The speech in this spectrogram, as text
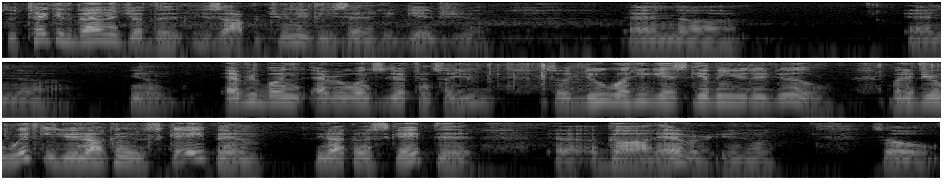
So take advantage of the, His opportunities that He gives you, and uh, and uh, you know everyone everyone's different. So you so do what he has given you to do. But if you're wicked you're not going to escape him. You're not going to escape the uh, god ever you know so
